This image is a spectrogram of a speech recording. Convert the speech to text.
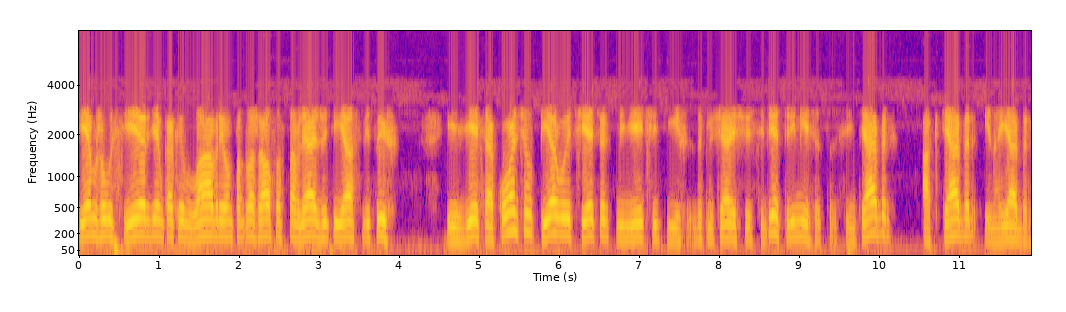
Тем же усердием, как и в лавре, он продолжал составлять жития святых, и здесь окончил первую четверть миней читих, заключающую в себе три месяца – сентябрь, октябрь и ноябрь.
